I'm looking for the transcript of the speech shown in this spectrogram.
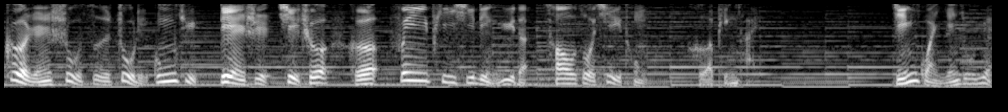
个人数字助理工具、电视、汽车和非 PC 领域的操作系统和平台。尽管研究院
